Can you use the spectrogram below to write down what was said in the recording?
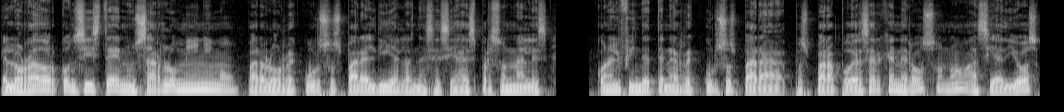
El ahorrador consiste en usar lo mínimo para los recursos para el día, las necesidades personales, con el fin de tener recursos para, pues, para poder ser generoso, ¿no? Hacia Dios.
